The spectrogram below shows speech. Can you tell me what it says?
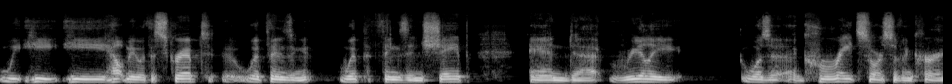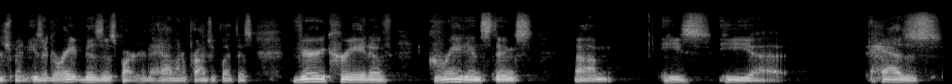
we he he helped me with the script, whip things in, whip things in shape, and uh, really was a, great source of encouragement. He's a great business partner to have on a project like this. Very creative, great instincts. Um, he's he uh, has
